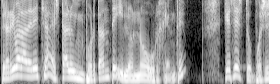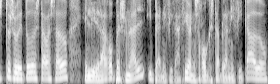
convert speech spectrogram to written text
Pero arriba a la derecha está lo importante y lo no urgente. ¿Qué es esto? Pues esto sobre todo está basado en liderazgo personal y planificación. Es algo que está planificado,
